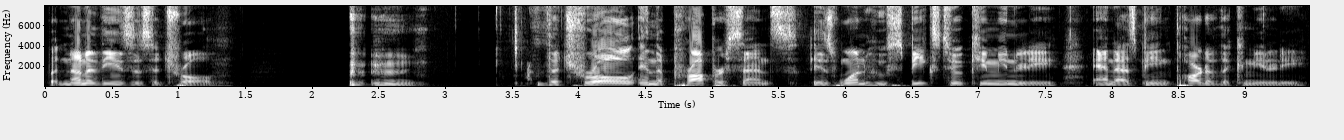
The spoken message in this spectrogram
But none of these is a troll. The troll in the proper sense is one who speaks to a community and as being part of the community.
